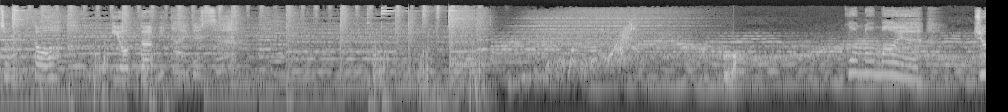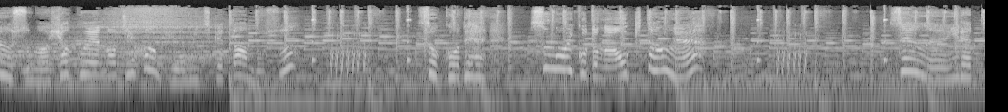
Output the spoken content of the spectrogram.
ちょっと酔ったみたいで。100円の自販機を見つけたんです。そこですごいことが起きたんえ1000円入れて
